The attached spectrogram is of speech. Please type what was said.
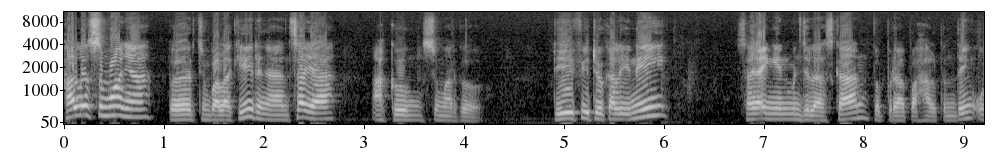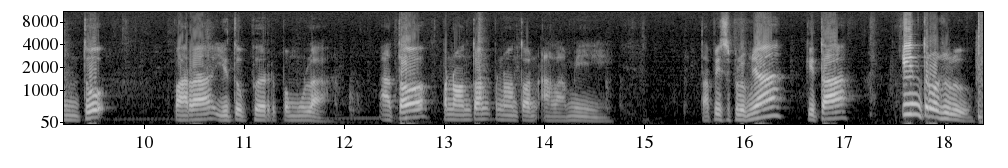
Halo semuanya, berjumpa lagi dengan saya Agung Sumargo. Di video kali ini saya ingin menjelaskan beberapa hal penting untuk para YouTuber pemula atau penonton-penonton alami. Tapi sebelumnya kita intro dulu.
